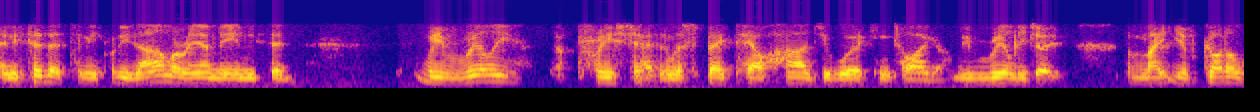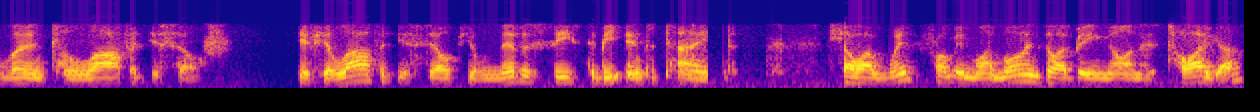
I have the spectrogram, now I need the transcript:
and he said that to me, he put his arm around me, and he said, "We really appreciate and respect how hard you're working, Tiger. We really do. But mate, you've got to learn to laugh at yourself." If you laugh at yourself, you'll never cease to be entertained. So I went from, in my mind's eye, being known as Tiger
